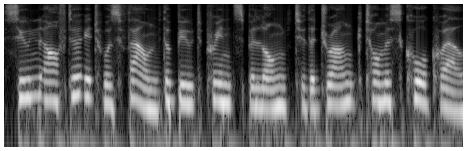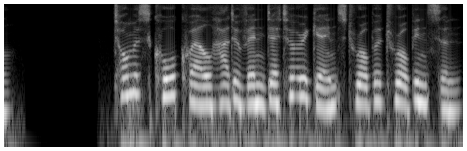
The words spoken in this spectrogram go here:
Soon after it was found the boot prints belonged to the drunk Thomas Corkwell. Thomas Corkwell had a vendetta against Robert Robinson,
